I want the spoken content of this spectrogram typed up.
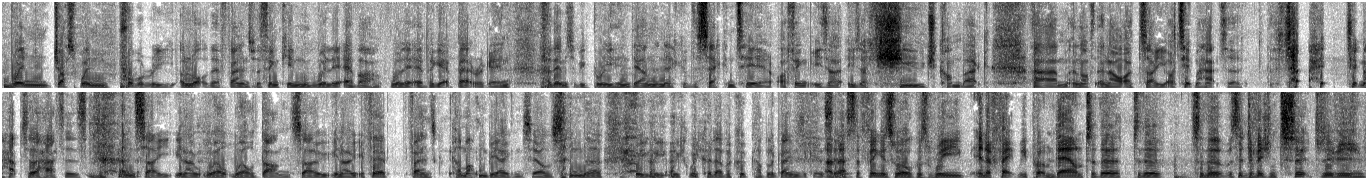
when just when probably a lot of their fans were thinking, will it ever, will it ever get better again? For them to be breathing down the neck of the second tier, I think is a is a huge comeback. Um, and I, and I'd say I tip my hat to. Tip my hat to the Hatters and say, you know, well, well done. So, you know, if their fans can come up and behave themselves, then uh, we, we, we, we could have a good couple of games against them. and that's the thing as well because we in effect we put them down to the to the to the was it division two division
